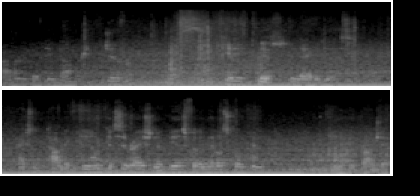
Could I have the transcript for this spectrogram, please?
five hundred fifteen dollars. Jennifer? Kenny? Yes. And David, yes. Action topic M, consideration of bids for the middle school can- canopy project.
